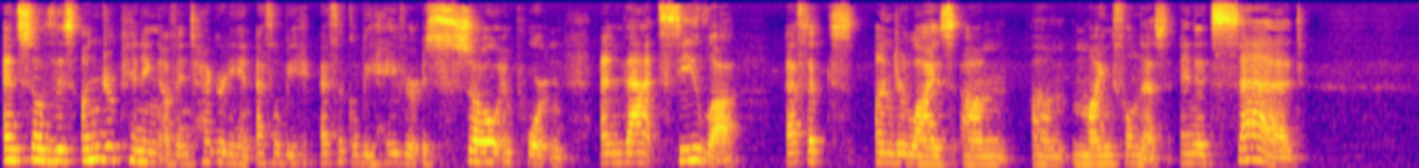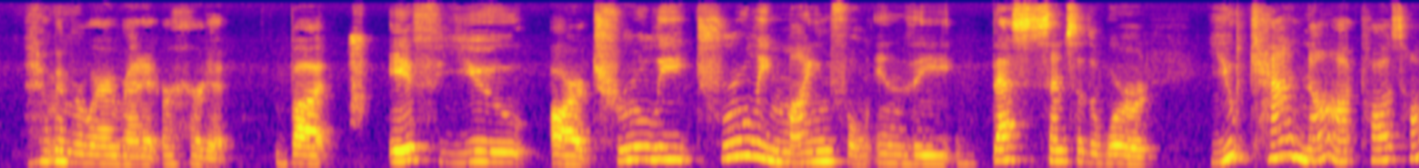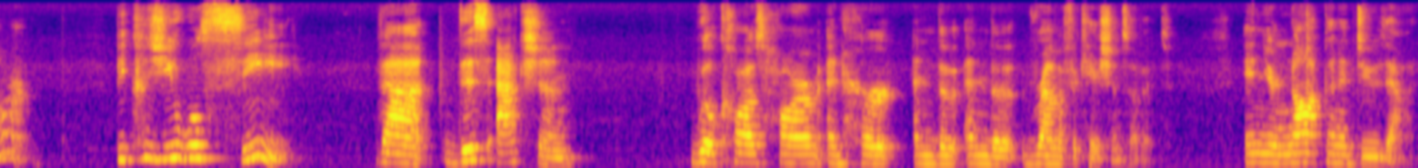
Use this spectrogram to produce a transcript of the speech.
And so, this underpinning of integrity and ethical ethical behavior is so important. And that sila, ethics, underlies um, um, mindfulness. And it's said, I don't remember where I read it or heard it, but if you are truly, truly mindful in the best sense of the word, you cannot cause harm because you will see that this action will cause harm and hurt and the and the ramifications of it. And you're not going to do that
